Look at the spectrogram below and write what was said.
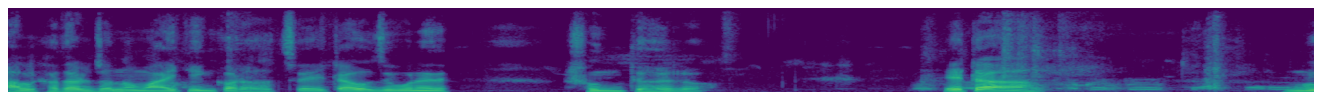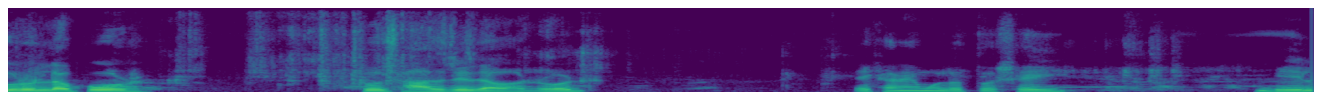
হালখাতার জন্য মাইকিং করা হচ্ছে এটাও জীবনে শুনতে হলো। এটা নুরুল্লাপুর টু ঝাঁঝরি যাওয়ার রোড। এখানে মূলত সেই বিল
